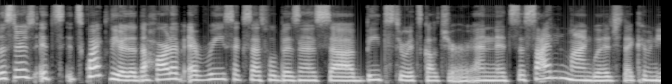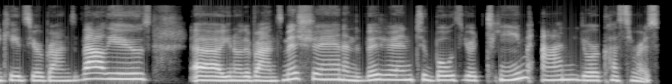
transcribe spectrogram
Listeners, it's it's quite clear that the heart of every successful business uh, beats through its culture, and it's the silent language that communicates your brand's values, uh, you know, the brand's mission and the vision to both your team and your customers.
